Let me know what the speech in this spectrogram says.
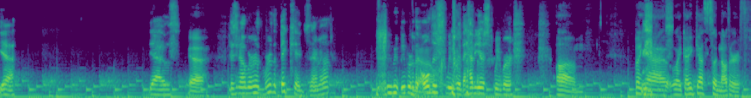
yeah, yeah, it was. Yeah, Because you know we're we're the big kids there, man. We, we, we were the No. oldest. We were the heaviest. We were. um, but yeah, like I guess another th-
